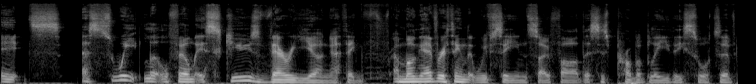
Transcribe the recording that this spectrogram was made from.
It's a sweet little film. It skews very young, I think. Among everything that we've seen so far, this is probably the sort of,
